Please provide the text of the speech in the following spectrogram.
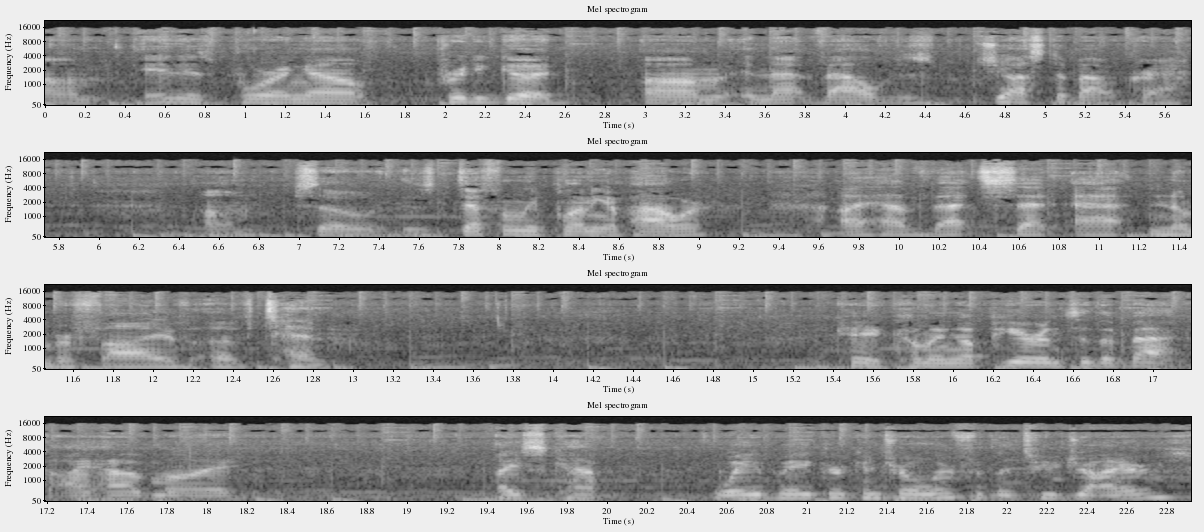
Um, it is pouring out pretty good. Um, and that valve is just about cracked. Um, so there's definitely plenty of power. I have that set at number five of 10 okay coming up here into the back I have my IceCap Wavemaker controller for the two gyres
